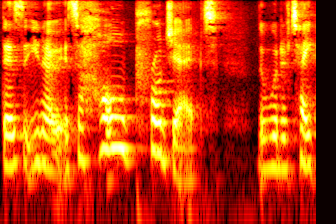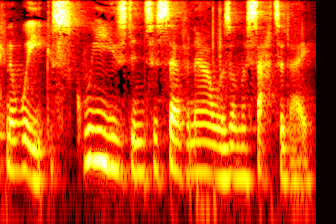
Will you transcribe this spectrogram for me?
There's, you know, it's a whole project that would have taken a week squeezed into seven hours on a Saturday.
